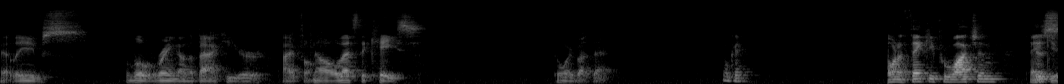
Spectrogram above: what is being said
That leaves a little ring on the back of your iPhone. No, that's the case. Don't worry about that. Okay. I want to thank you for watching Thank this you.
